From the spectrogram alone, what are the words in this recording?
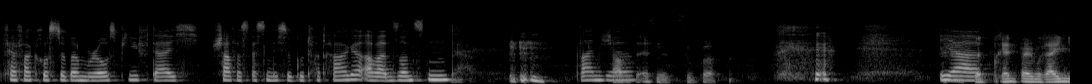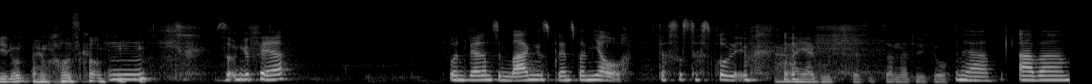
Pfefferkruste beim Roastbeef, da ich scharfes Essen nicht so gut vertrage. Aber ansonsten ja. waren wir. Scharfes Essen ist super. Ja. Das brennt beim Reingehen und beim Rauskommen. Mm, so ungefähr. Und während es im Magen ist, brennt es bei mir auch. Das ist das Problem. Ah ja gut, das ist dann natürlich doof. Ja, aber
